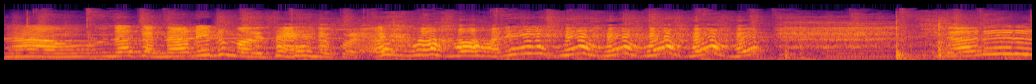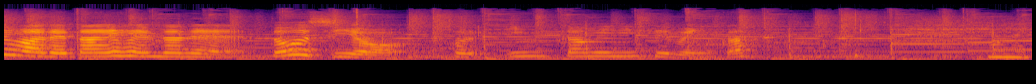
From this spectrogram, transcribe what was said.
あーなんか慣れるまで大変だこれ。あれ？慣れるまで大変だね。どうしよう。これインカメにすればいいのか？もうね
